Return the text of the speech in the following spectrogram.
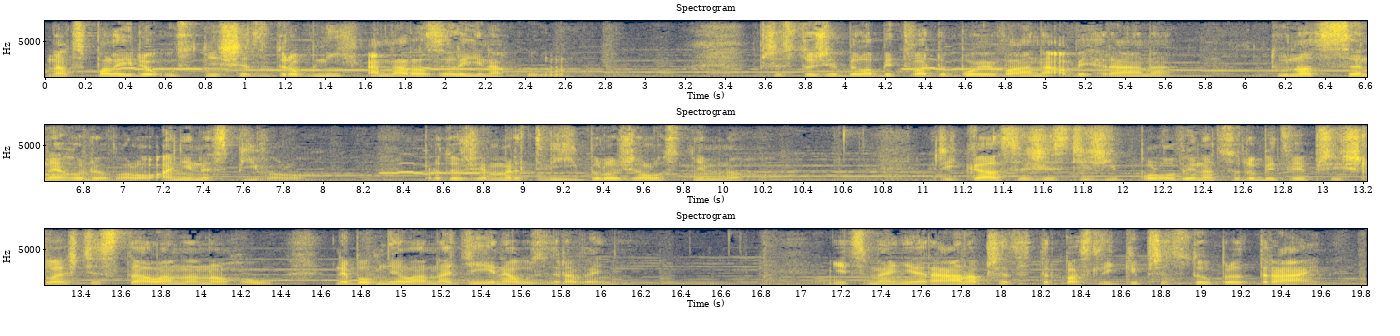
nadspali ji do ústněšec drobných a narazili ji na kůl. Přestože byla bitva dobojována a vyhrána, tu noc se nehodovalo ani nespívalo, protože mrtvých bylo žalostně mnoho. Říká se, že stěží polovina, co do bitvy přišla, ještě stála na nohou nebo měla naději na uzdravení. Nicméně ráno před trpaslíky předstoupil Train,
